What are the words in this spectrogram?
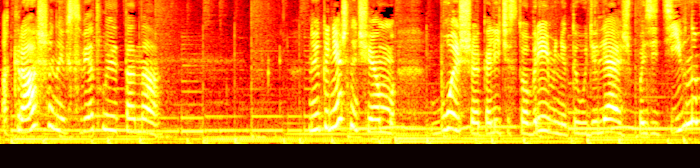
окрашенный в светлые тона. Ну и, конечно, чем большее количество времени ты уделяешь позитивным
